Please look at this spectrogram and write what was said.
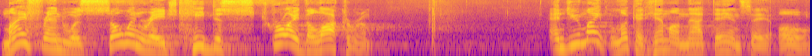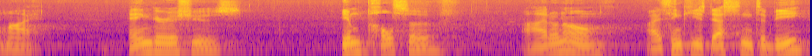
My friend was so enraged, he destroyed the locker room. And you might look at him on that day and say, oh my, anger issues, impulsive, I don't know. I think he's destined to be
